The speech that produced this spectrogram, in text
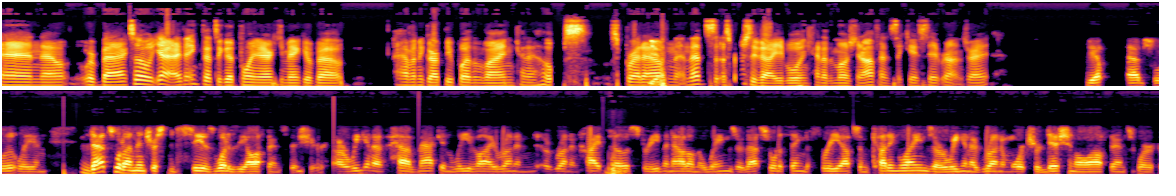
And now we're back. So yeah, I think that's a good point, Eric, you make about having to guard people at the line kind of helps spread out, yeah. and, and, that's especially valuable in kind of the motion offense that K State runs, right? Yep, absolutely. And that's what I'm interested to see is what is the offense this year? Are we going to have Mac and Levi running running high post or even out on the wings or that sort of thing to free up some cutting lanes? Or are we going to run a more traditional offense where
